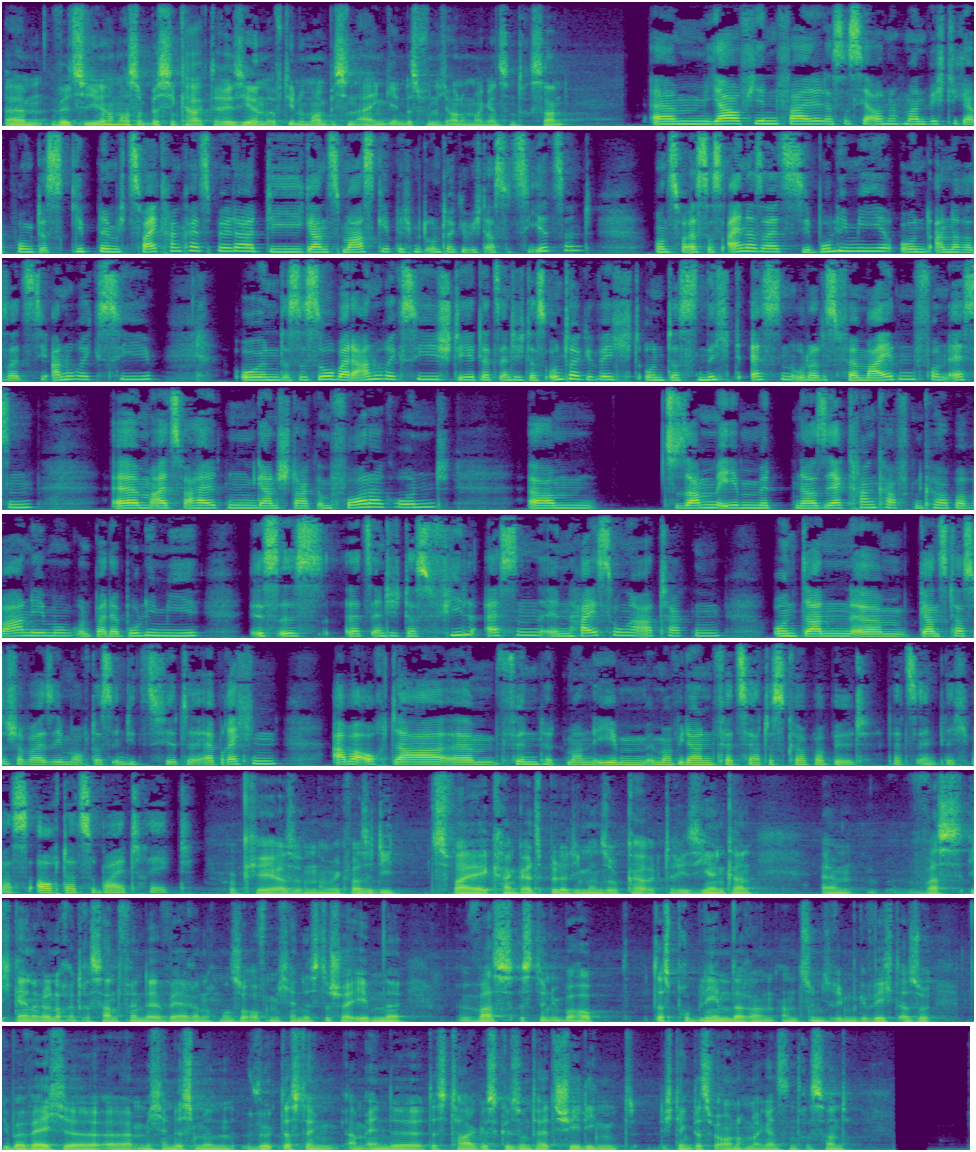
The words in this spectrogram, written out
Ähm, willst du die nochmal so ein bisschen charakterisieren, auf die nochmal ein bisschen eingehen? Das finde ich auch nochmal ganz interessant. Ähm, ja, auf jeden Fall. Das ist ja auch nochmal ein wichtiger Punkt. Es gibt nämlich zwei Krankheitsbilder, die ganz maßgeblich mit Untergewicht assoziiert sind. Und zwar ist das einerseits die Bulimie und andererseits die Anorexie. Und es ist so, bei der Anorexie steht letztendlich das Untergewicht und das Nichtessen oder das Vermeiden von Essen ähm, als Verhalten ganz stark im Vordergrund. Ähm, zusammen eben mit einer sehr krankhaften Körperwahrnehmung und bei der Bulimie ist es letztendlich das Vielessen in Heißhungerattacken und dann ähm, ganz klassischerweise eben auch das indizierte Erbrechen. Aber auch da ähm, findet man eben immer wieder ein verzerrtes Körperbild letztendlich, was auch dazu beiträgt. Okay, also dann haben wir quasi die zwei Krankheitsbilder, die man so charakterisieren kann. Ähm, was ich generell noch interessant finde, wäre nochmal so auf mechanistischer Ebene, was ist denn überhaupt das Problem daran an zu niedrigem Gewicht? Also über welche äh, Mechanismen wirkt das denn am Ende des Tages gesundheitsschädigend? Ich denke, das wäre auch nochmal ganz interessant.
